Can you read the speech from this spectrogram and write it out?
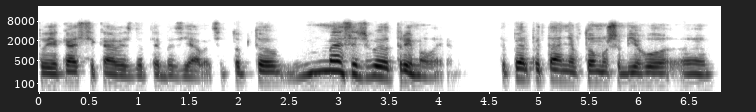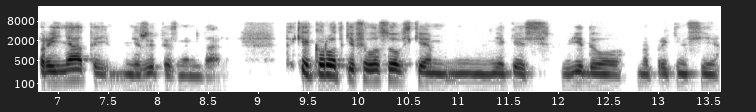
то якась цікавість до тебе з'явиться. Тобто, меседж ви отримали. Тепер питання в тому, щоб його е, прийняти і жити з ним далі. Таке коротке філософське якесь відео наприкінці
